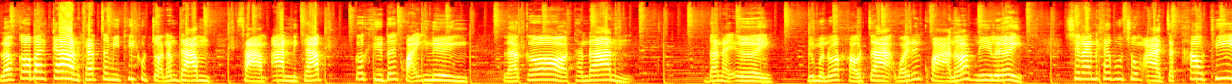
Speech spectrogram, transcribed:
แล้วก็บ้านเก้านะครับจะมีที่ขุดเจาะน้ำดำสามอันนะครับ ก็คือด้านขวาอีกหนึ่งแล้วก็ทางด้านด้านไหนเอ่ยดูเหมือนว่าเขาจะไว้ด้านขวาเนาะนี่เลย ฉะนั้นนะครับผู้ชมอาจจะเข้าที่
